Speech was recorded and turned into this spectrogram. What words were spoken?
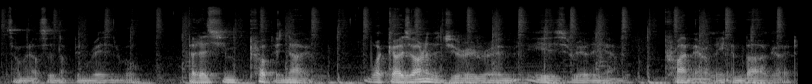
someone else has not been reasonable. But as you probably know, what goes on in the jury room is really um, primarily embargoed.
